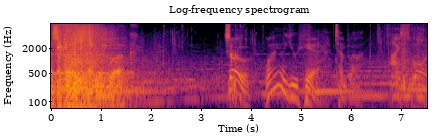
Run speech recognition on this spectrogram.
I suppose that would work. So, why are you here, Templar? I swore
